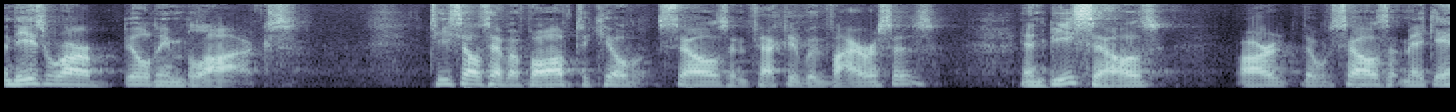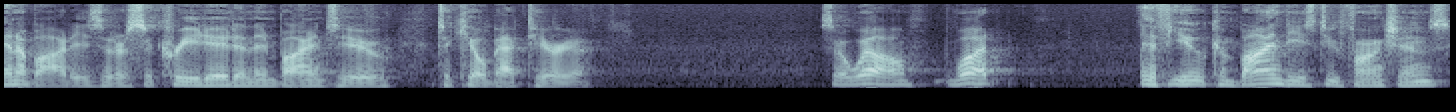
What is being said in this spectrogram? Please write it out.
And these were our building blocks. T cells have evolved to kill cells infected with viruses, and B cells are the cells that make antibodies that are secreted and then bind to, to kill bacteria. So, well, what if you combine these two functions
